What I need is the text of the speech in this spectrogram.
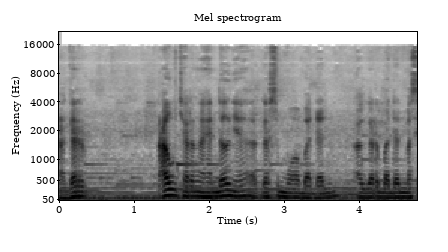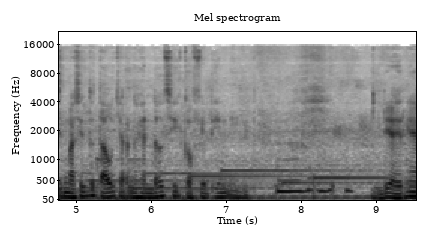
Agar tahu cara ngehandle nya agar semua badan agar badan masing-masing itu tahu cara ngehandle si covid ini gitu. jadi akhirnya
